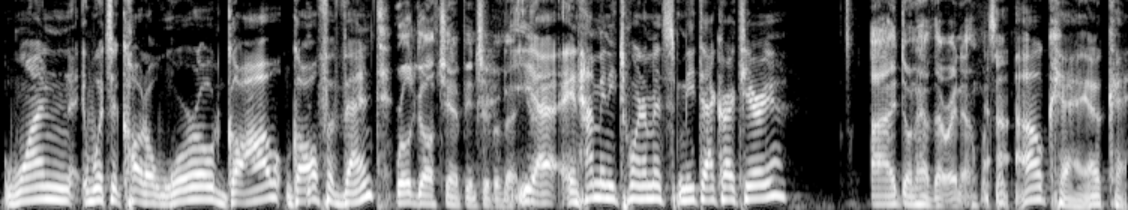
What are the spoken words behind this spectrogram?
one, what's it called, a world golf, golf event? World Golf Championship event. Yeah. yeah. And how many tournaments meet that criteria? I don't have that right now. Uh, okay, okay.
